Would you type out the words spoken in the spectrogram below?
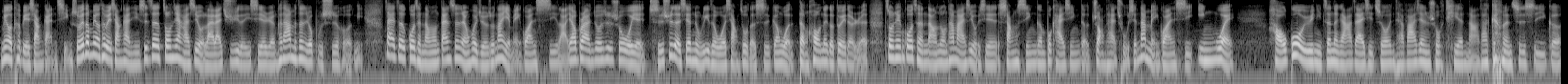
没有特别想感情。所谓的没有特别想感情，是这中间还是有来来去去的一些人，可他们真的就不适合你。在这个过程当中，单身人会觉得说，那也没关系啦，要不然就是说，我也持续的先努力着我想做的事，跟我等候那个对的人。中间过程当中，他们还是有一些伤心跟不开心的状态出现，但没关系，因为。好过于你真的跟他在一起之后，你才发现说天哪，他根本只是一个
